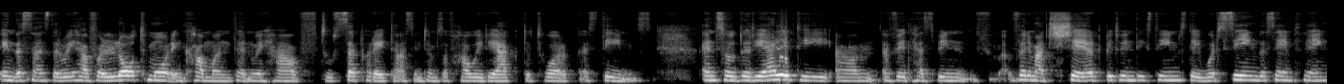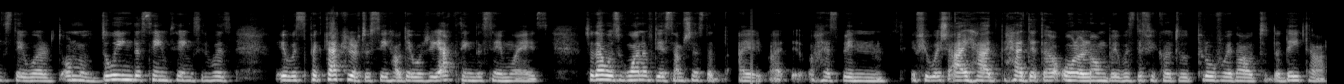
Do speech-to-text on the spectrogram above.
in the sense that we have a lot more in common than we have to separate us in terms of how we react to work as teams. And so the reality um, of it has been very much shared between these teams. They were seeing the same things. They were almost doing the same things. It was it was spectacular to see how they were reacting the same ways. So that was one of the assumptions that I, I has been, if you wish, I had had it all along, but it was difficult to prove without the data.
